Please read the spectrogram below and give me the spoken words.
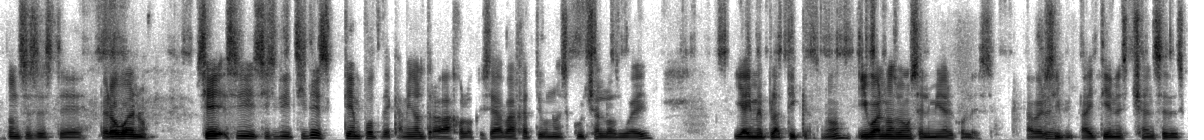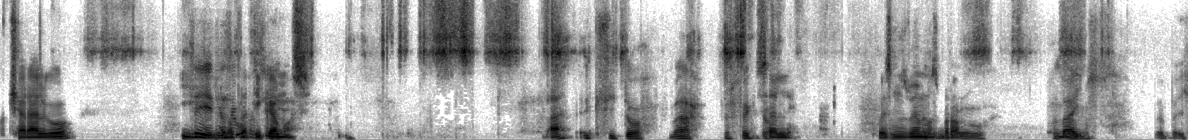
Entonces, este, pero bueno, si, si, si, si tienes tiempo de camino al trabajo, lo que sea, bájate uno, escúchalos, güey, y ahí me platicas, ¿no? Igual nos vemos el miércoles, a ver Sí. si ahí tienes chance de escuchar algo y Sí, lo platicamos. ¿Va? Éxito, va, perfecto. Sale. Pues nos vemos, bro. Bro. Nos Bye. vemos. Bye bye.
